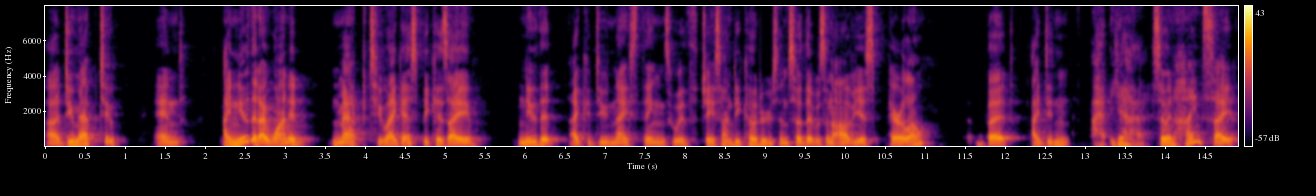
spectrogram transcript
uh, do map two. And I knew that I wanted map two, I guess, because I knew that I could do nice things with JSON decoders. And so that was an obvious parallel. But I didn't, I, yeah. So in hindsight,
